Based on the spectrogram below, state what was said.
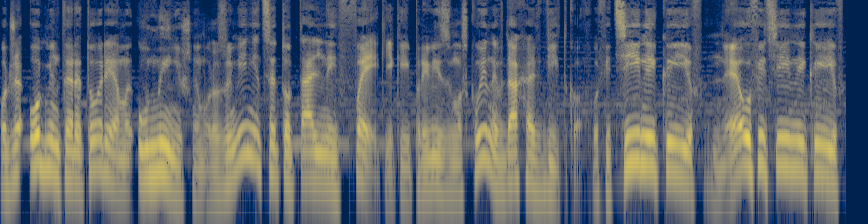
Отже, обмін територіями у нинішньому розумінні це тотальний фейк, який привіз з Москви невдаха Вітков. Офіційний Київ, неофіційний Київ.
